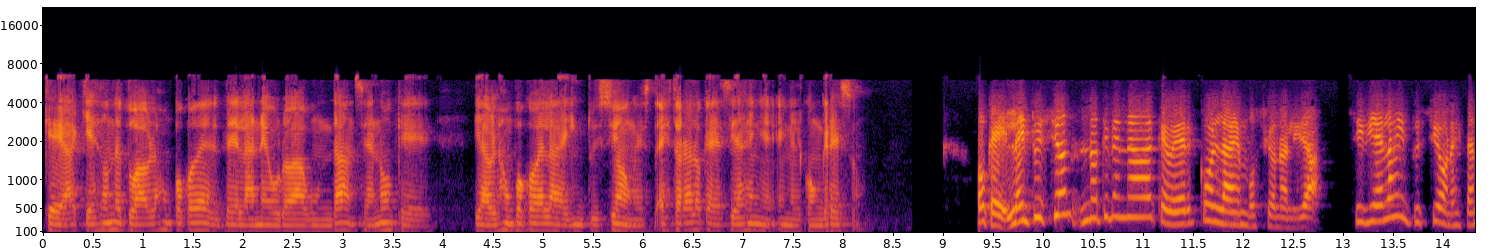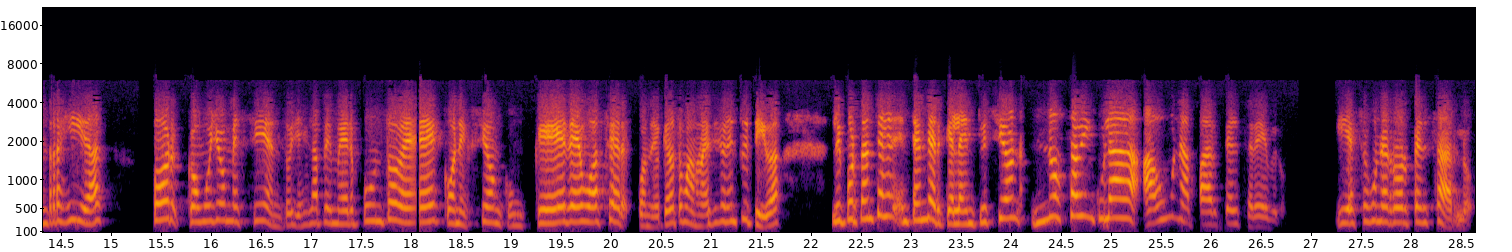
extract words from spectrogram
Que aquí es donde tú hablas un poco de, la neuroabundancia, ¿no? Que, y hablas un poco de la intuición. Esto era lo que decías en, en el Congreso. Ok, la intuición no tiene nada que ver con la emocionalidad. Si bien las intuiciones están regidas por cómo yo me siento, y es el primer punto de conexión con qué debo hacer cuando yo quiero tomar una decisión intuitiva, lo importante es entender que la intuición no está vinculada a una parte del cerebro, y eso es un error pensarlo,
